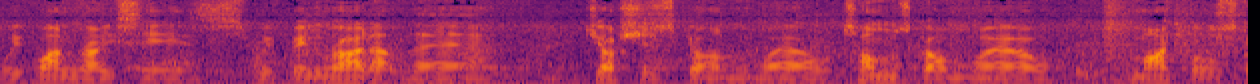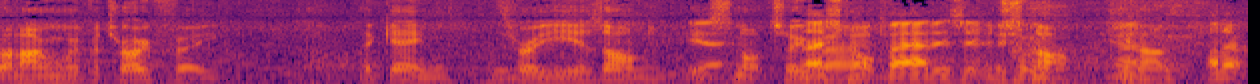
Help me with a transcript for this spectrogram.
We've won races, we've been right up there. Josh has gone well, Tom's gone well, Michael's gone home with a trophy again, three years on. Yeah. It's not too bad. That's bad. not bad, is it? it's all? not. Yeah. You know. I know.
